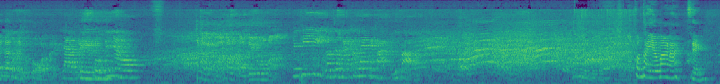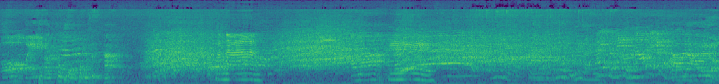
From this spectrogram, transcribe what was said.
อเออเอไม่อต้องกอะไร làm việc cùng với nhau chắc là gặp gỡ nhau lần đầu tiên luôn không ạ เป็นที่ที่เราเจอกันครั้งแรกไหมคะหรือเปล่าคนไทยเยอะมากนะ เสียง ồ vậy thì ผมผมผมรู้สึกฮะบางนาบางนาเออ đây mình đang định nói đây các บาง bạn นาเลยเหรอ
